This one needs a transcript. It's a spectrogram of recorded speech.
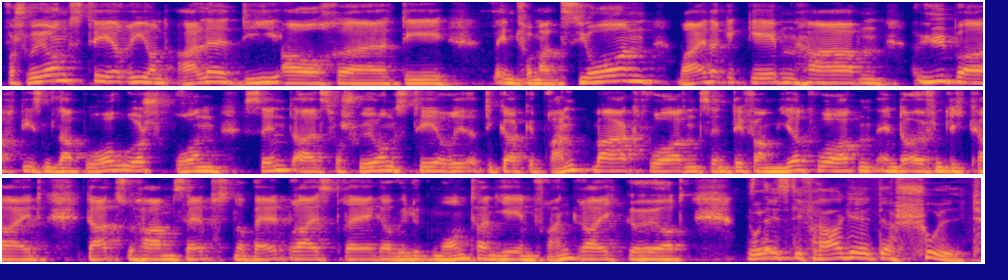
Verschwörungstheorie und alle, die auch äh, die Information weitergegeben haben über diesen Laborursprung, sind als Verschwörungstheoretiker gebrandmarkt worden, sind diffamiert worden in der Öffentlichkeit. Dazu haben selbst Nobelpreisträger wie Luc Montagnier in Frankreich gehört. Nun ist die Frage der Schuld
